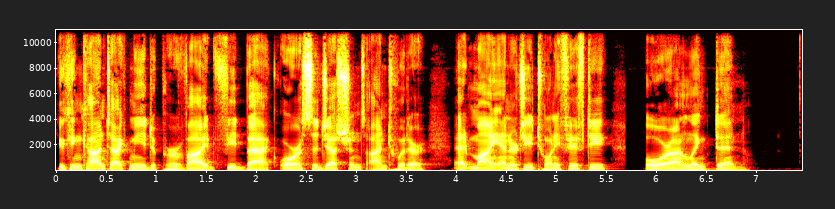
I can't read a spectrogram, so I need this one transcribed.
You can contact me to provide feedback or suggestions on Twitter at MyEnergy2050 or on LinkedIn.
